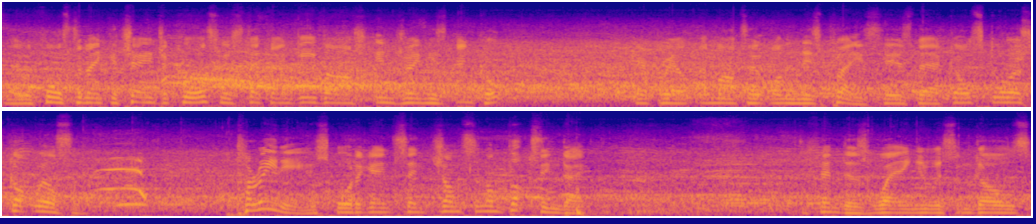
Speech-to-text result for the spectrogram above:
They were forced to make a change, of course, with Stefan Guivarc'h injuring his ankle. Gabriel Amato on in his place. Here's their goal scorer, Scott Wilson. Porrini, who scored against St Johnstone on Boxing Day. Defenders weighing in with some goals.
